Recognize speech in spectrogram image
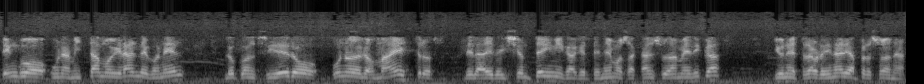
tengo una amistad muy grande con él, lo considero uno de los maestros de la dirección técnica que tenemos acá en Sudamérica y una extraordinaria persona.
